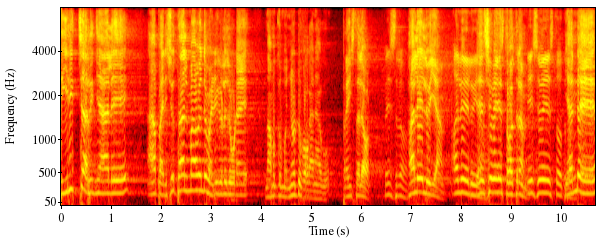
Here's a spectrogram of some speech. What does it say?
തിരിച്ചറിഞ്ഞാലേ ആ പരിശുദ്ധാത്മാവിന്റെ വഴികളിലൂടെ നമുക്ക് മുന്നോട്ട് പോകാനാകൂ. പ്രൈസ് ദ ഹല്ലേലൂയ യേശുവേ സ്തോത്രം. എന്റെ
